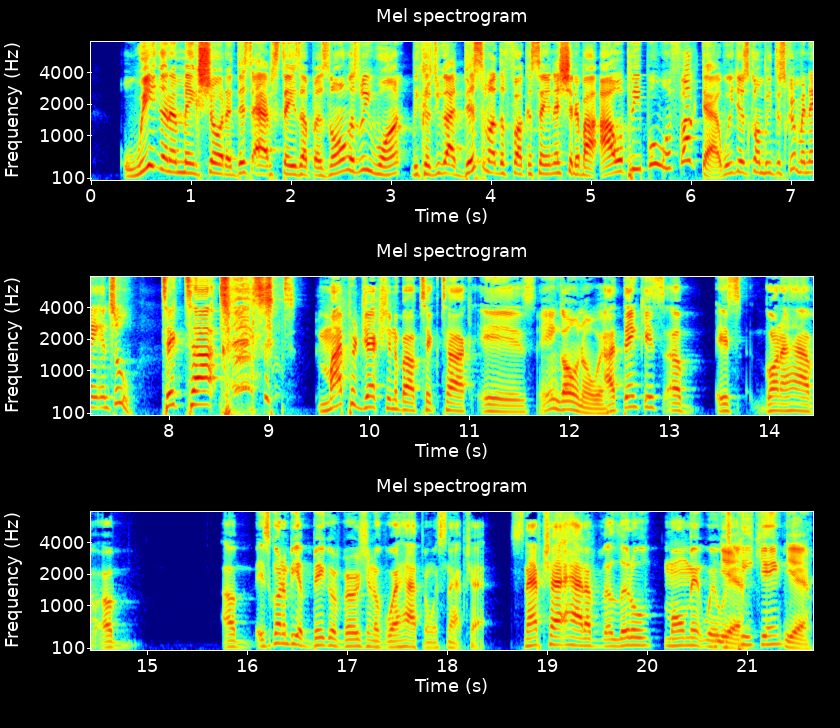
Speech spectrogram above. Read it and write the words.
We're gonna make sure that this app stays up as long as we want because you got this motherfucker saying this shit about our people. Well, fuck that. We just gonna be discriminating too. TikTok. my projection about TikTok is it Ain't going nowhere. I think it's a it's gonna have a a it's gonna be a bigger version of what happened with Snapchat. Snapchat had a, a little moment where it was yeah. peaking Yeah.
